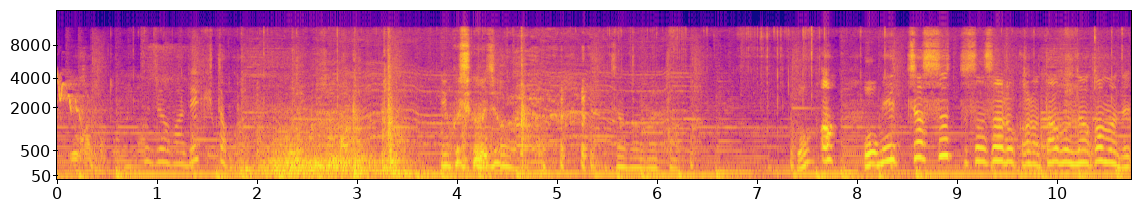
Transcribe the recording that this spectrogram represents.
な。よかったと思います。陸上ができたかな？陸上場が。ジャガ型。あお？めっちゃスッと刺さるから多分中まで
